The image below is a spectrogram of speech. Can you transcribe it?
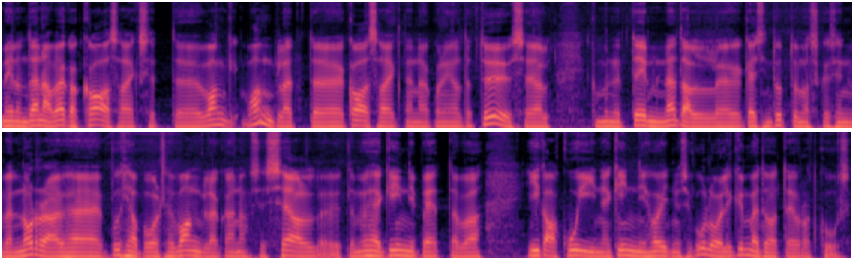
meil on täna väga kaasaegsed vangi, vanglad, kaasaegne nagu nii-öelda töö seal, kui ma nüüd eelmine nädal käisin tutvumas ka siin veel Norra ühe põhjapoolse vanglaga, noh siis seal ütleme, ühe ühe kinnipeetava igakuine kinnihoidmise kulu oli kümme tuhat eurot kuus.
